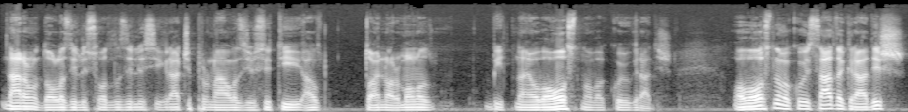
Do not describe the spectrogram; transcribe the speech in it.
Naravno, dolazili su, odlazili su igrači, pronalazio se ti, ali to je normalno, bitna je ova osnova koju gradiš. Ova osnova koju sada gradiš,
